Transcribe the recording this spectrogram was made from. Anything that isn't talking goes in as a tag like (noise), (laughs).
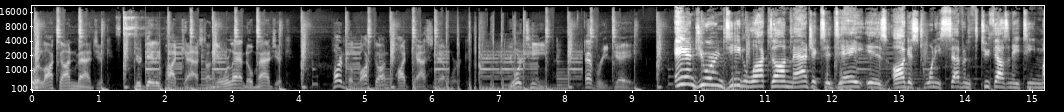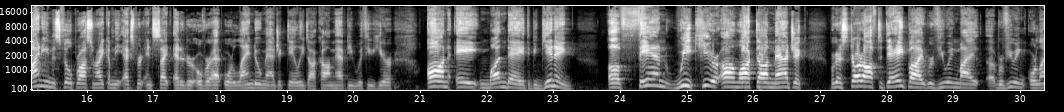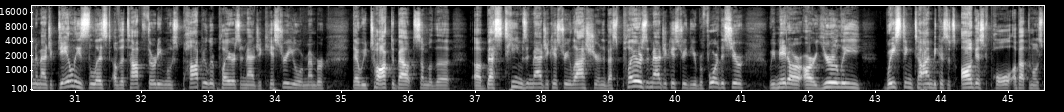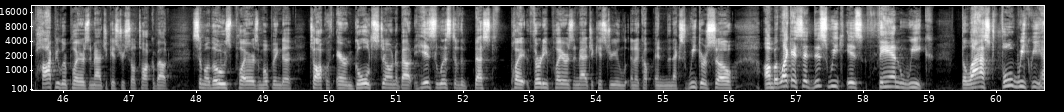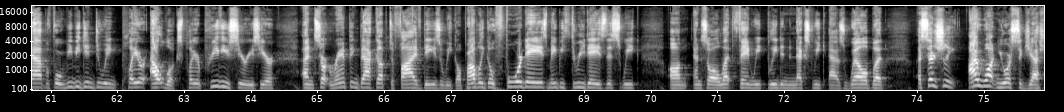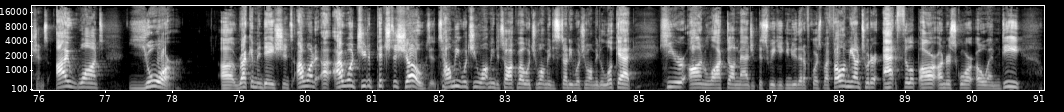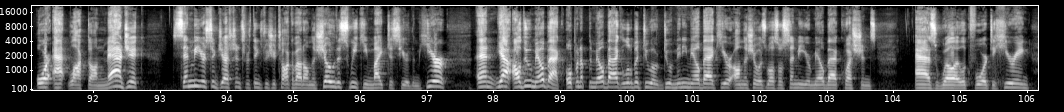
You are Locked On Magic, your daily podcast on the Orlando Magic, part of the Locked On Podcast Network. Your team every day. And you are indeed locked on magic. Today is August 27th, 2018. My name is Philip Rossman-Reich. I'm the expert and site editor over at OrlandoMagicDaily.com. Happy to be with you here on a Monday, the beginning of fan week here on Locked On Magic. We're going to start off today by reviewing my uh, reviewing Orlando Magic Daily's list of the top 30 most popular players in Magic history. You'll remember that we talked about some of the uh, best teams in Magic history last year and the best players in Magic history the year before. This year, we made our, our yearly wasting time because it's August poll about the most popular players in Magic history. So I'll talk about some of those players. I'm hoping to talk with Aaron Goldstone about his list of the best play 30 players in Magic history in a couple in the next week or so. Um, but like I said, this week is fan week. The last full week we have before we begin doing player outlooks, player preview series here, and start ramping back up to five days a week. I'll probably go four days, maybe three days this week. Um, and so I'll let fan week bleed into next week as well. But essentially, I want your suggestions. I want your uh, recommendations. I want I want you to pitch the show. Tell me what you want me to talk about, what you want me to study, what you want me to look at here on Locked On Magic this week. You can do that, of course, by following me on Twitter at Philip R underscore OMD or at Locked On Magic. Send me your suggestions for things we should talk about on the show this week. You might just hear them here. And yeah, I'll do mailbag. Open up the mailbag a little bit, do a do a mini mailbag here on the show as well. So send me your mailbag questions as well. I look forward to hearing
